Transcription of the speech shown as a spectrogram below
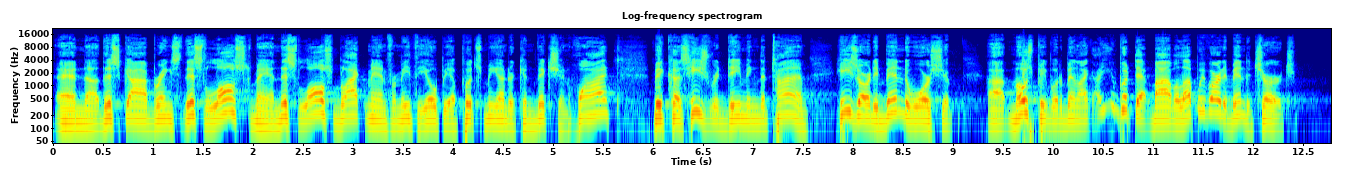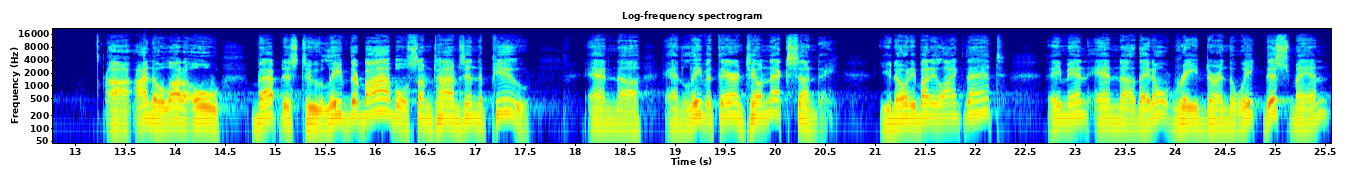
And uh, this guy brings this lost man, this lost black man from Ethiopia puts me under conviction. Why? Because he's redeeming the time. He's already been to worship. Uh, most people would have been like, oh, you can put that Bible up. We've already been to church. Uh, I know a lot of old Baptists who leave their Bibles sometimes in the pew and, uh, and leave it there until next Sunday. You know anybody like that? Amen. And uh, they don't read during the week. This man,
